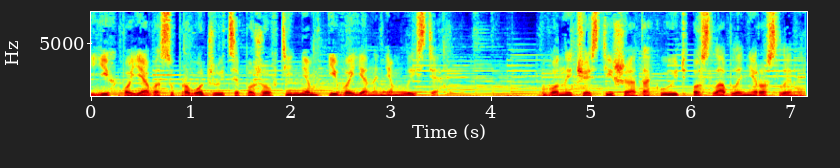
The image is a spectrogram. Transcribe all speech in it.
Їх поява супроводжується пожовтінням і вияненням листя. Вони частіше атакують ослаблені рослини.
